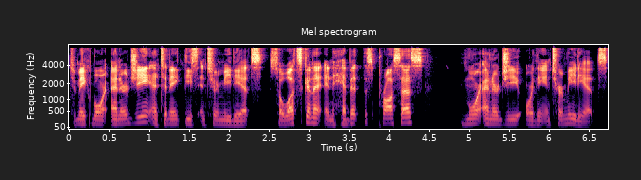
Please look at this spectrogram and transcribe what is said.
To make more energy and to make these intermediates. So what's going to inhibit this process? More energy or the intermediates.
